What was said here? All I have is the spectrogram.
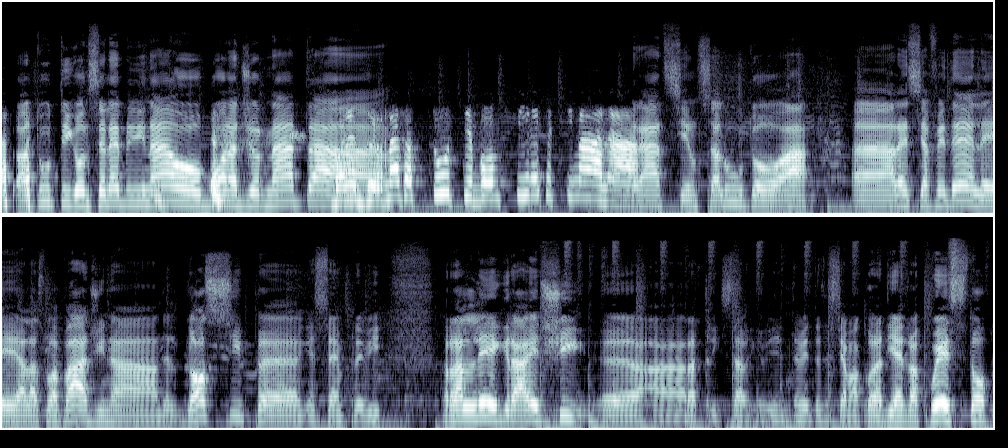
A tutti con Celebrity Now, buona giornata. Buona giornata a tutti e buon fine settimana. Grazie, un saluto a eh, Alessia Fedele e alla sua pagina del gossip eh, che sempre vi rallegra e ci eh, rattrista perché evidentemente se siamo ancora dietro a questo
